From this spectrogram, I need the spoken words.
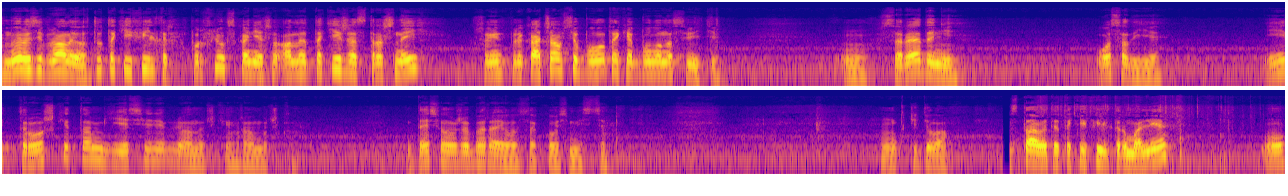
Ми розібрали його. Тут такий фільтр, порфлюкс, звісно, але такий же страшний, що він прикачав все було таке було на світі. О, всередині осад є. І трошки там є серебряночки, грамочка. Десь воно вже бере його з якогось місця. Ну, такі діла. Ставити такий фільтр мале. О,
